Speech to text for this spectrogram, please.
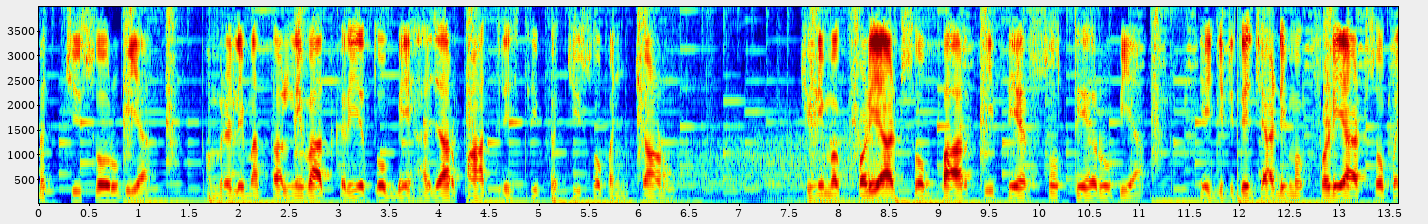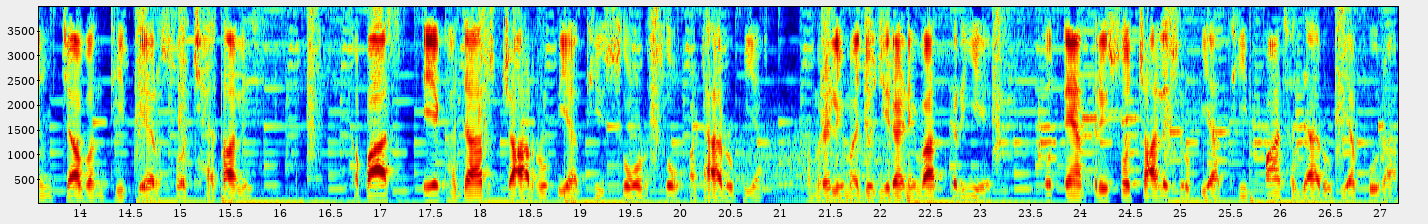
પચીસો રૂપિયા, અમરેલીમાં તલની વાત કરીએ તો બે હજાર પાંત્રીસથી પચીસો પંચાણું, ઝીણી મગફળી આઠસો બારથી તેરસો તેર રૂપિયા એ જ રીતે જાડી મગફળી આઠસો પંચાવનથી તેરસો છેતાલીસ, કપાસ એક હજાર ચાર રૂપિયાથી સોળસો અઢાર રૂપિયા. અમરેલીમાં જો જીરાની વાત કરીએ, તો તેત્રીસો ચાલીસ રૂપિયાથી પાંચ હજાર રૂપિયા પૂરા.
